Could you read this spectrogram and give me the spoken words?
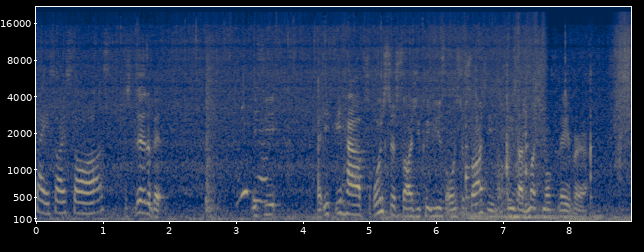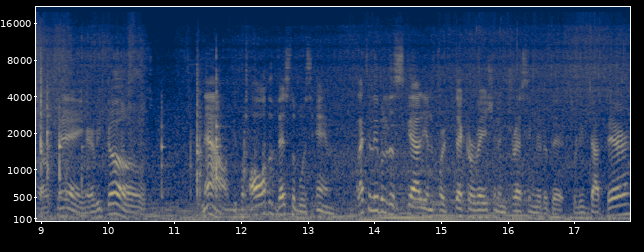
ใส่ซอยซอส Just a little bit. If you uh, if you have oyster sauce, you could use oyster sauce. These these add much more flavor. Okay, here we go. Now you put all the vegetables in. I like to leave a little scallion for decoration and dressing a little bit. So leave that there.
